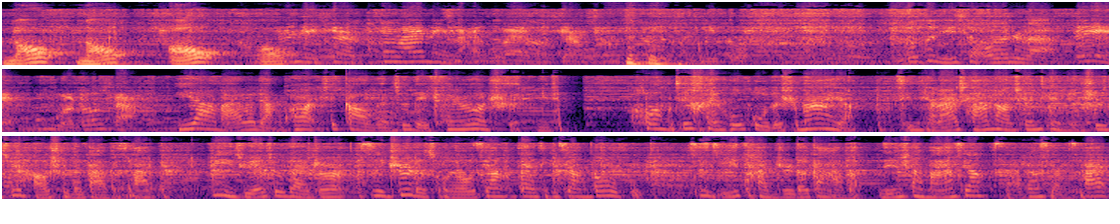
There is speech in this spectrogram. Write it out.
挠挠熬熬。咱这馅儿从来没买过外头馅儿，我都自己做，都自己熟的是吧？对，红果都上。一样买了两块，这高跟就得趁热吃。你这，嚯，这黑乎乎的是嘛呀？今天来尝尝全天津市最好吃的嘎巴菜，秘诀就在这儿：自制的葱油酱代替酱豆腐，自己摊制的嘎巴，淋上麻酱，撒上香菜，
